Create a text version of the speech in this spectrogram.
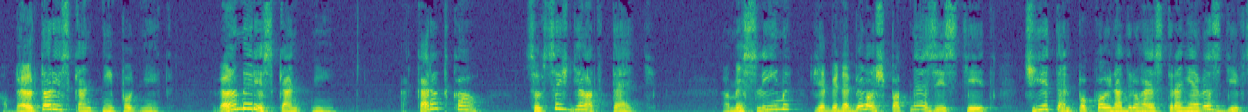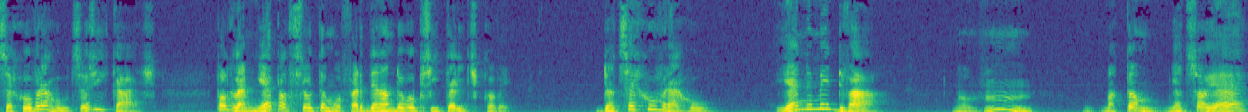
A byl to riskantní podnik, velmi riskantní. A Karotko, co chceš dělat teď? A myslím, že by nebylo špatné zjistit, či je ten pokoj na druhé straně ve zdi v cechu vrahů, co říkáš? Podle mě patřil tomu Ferdinandovu přítelíčkovi. Do cechu vrahů. Jen my dva. No hm, na tom něco je.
